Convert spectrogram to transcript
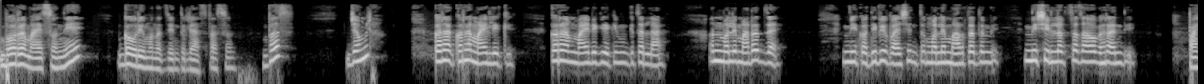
बरं माय सोने गौरी म्हणत जाईन तुला आजपासून. बस जमलं? करा करा मायले की करा मायले की एकीमेकीचा चालला आणि मला मारत जाय. मी कधी बी पाहिजे तर मला मारता तुम्ही मी शिल्लकचा जावं घरांनी. पाय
